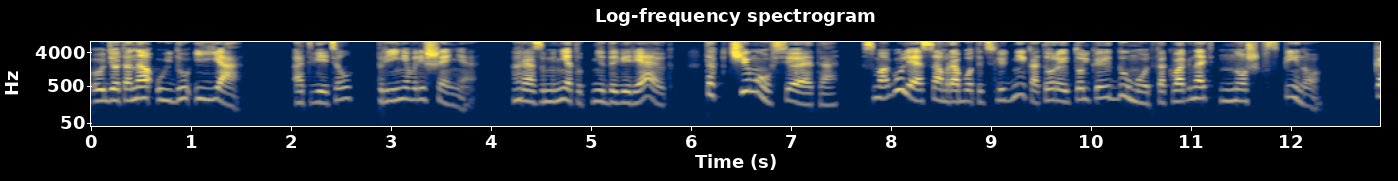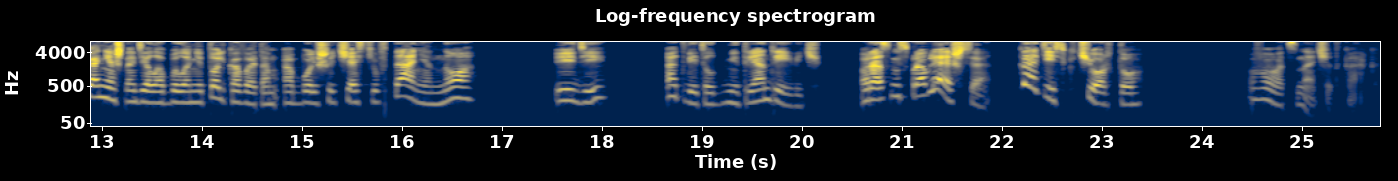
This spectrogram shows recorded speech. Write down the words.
«Уйдет она, уйду и я», — ответил, приняв решение. «Раз мне тут не доверяют, так к чему все это? Смогу ли я сам работать с людьми, которые только и думают, как вогнать нож в спину? Конечно, дело было не только в этом, а большей частью в Тане, но... «Иди», — ответил Дмитрий Андреевич. «Раз не справляешься, катись к черту!» Вот, значит, как.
